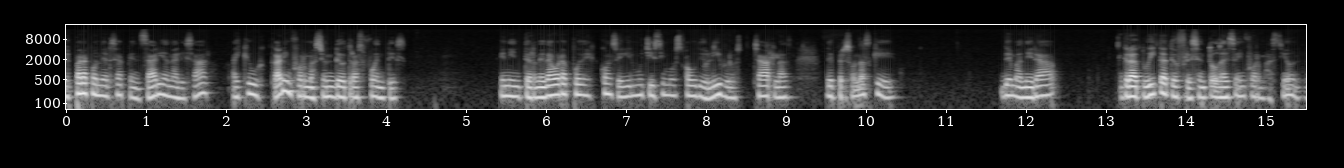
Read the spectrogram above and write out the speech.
es para ponerse a pensar y analizar. Hay que buscar información de otras fuentes en Internet ahora puedes conseguir muchísimos audiolibros, charlas de personas que de manera gratuita te ofrecen toda esa información.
